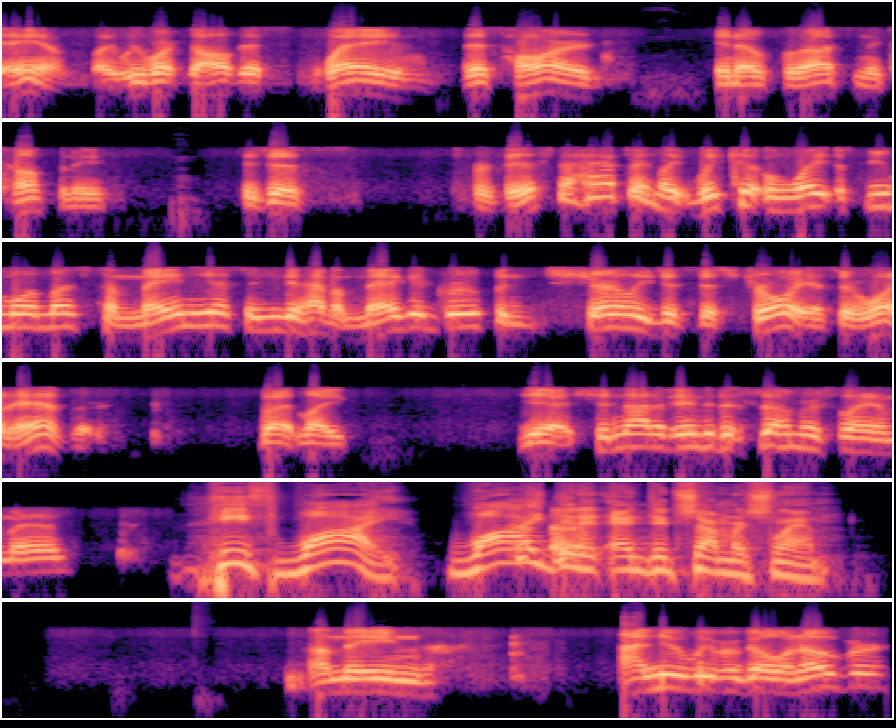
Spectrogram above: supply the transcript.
damn, like we worked all this way and this hard, you know, for us in the company to just for this to happen. Like we couldn't wait a few more months to Mania so you could have a mega group and surely just destroy us or whatever. But like, yeah, it should not have ended at SummerSlam, man. Heath, why? Why did it end at SummerSlam? I mean, I knew we were going over.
